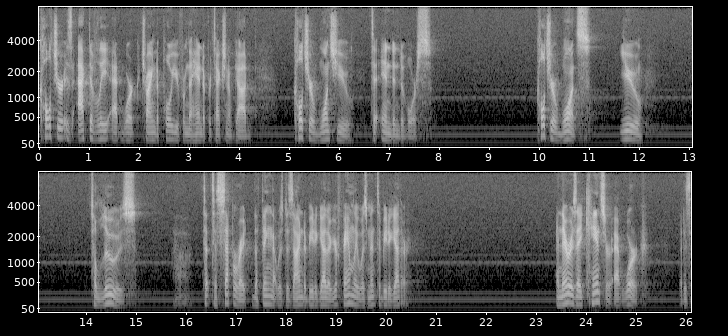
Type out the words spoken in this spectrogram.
culture is actively at work trying to pull you from the hand of protection of God. Culture wants you to end in divorce. Culture wants you to lose, uh, to, to separate the thing that was designed to be together. Your family was meant to be together. And there is a cancer at work that is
